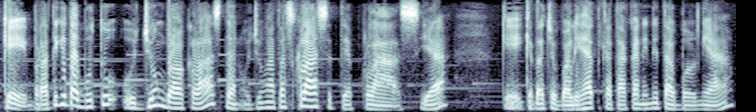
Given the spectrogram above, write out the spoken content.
Oke, berarti kita butuh ujung bawah kelas dan ujung atas kelas setiap kelas ya. Oke, kita coba lihat katakan ini tabelnya.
